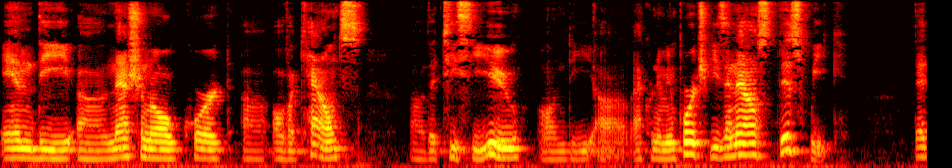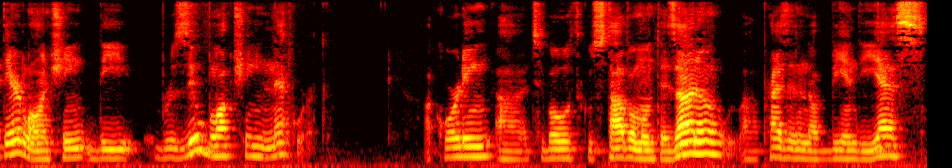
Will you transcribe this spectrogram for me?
and the uh, National Court uh, of Accounts, uh, the TCU on the uh, acronym in Portuguese, announced this week that they're launching the Brazil Blockchain Network. According uh, to both Gustavo Montezano, uh, president of BNDES,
